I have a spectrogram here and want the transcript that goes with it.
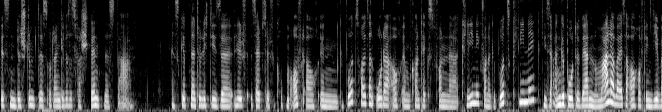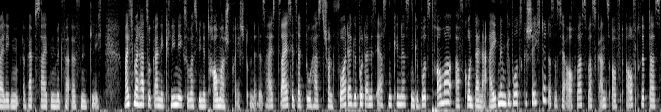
ist ein bestimmtes oder ein gewisses Verständnis da. Es gibt natürlich diese Hilfe, Selbsthilfegruppen oft auch in Geburtshäusern oder auch im Kontext von einer Klinik, von einer Geburtsklinik. Diese Angebote werden normalerweise auch auf den jeweiligen Webseiten mit veröffentlicht. Manchmal hat sogar eine Klinik sowas wie eine Traumasprechstunde. Das heißt, sei es jetzt, du hast schon vor der Geburt deines ersten Kindes ein Geburtstrauma aufgrund deiner eigenen Geburtsgeschichte. Das ist ja auch was, was ganz oft auftritt, dass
